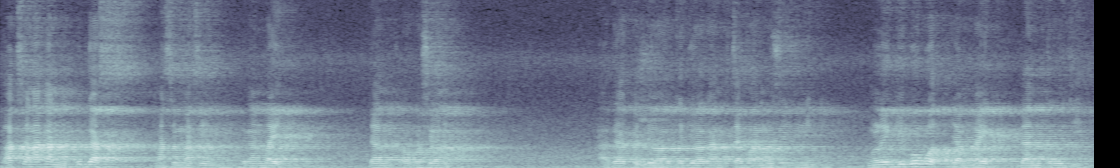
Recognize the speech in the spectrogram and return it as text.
laksanakan tugas masing-masing dengan baik dan profesional agar kejuaraan kecabangan khusus ini memiliki bobot yang baik dan teruji.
